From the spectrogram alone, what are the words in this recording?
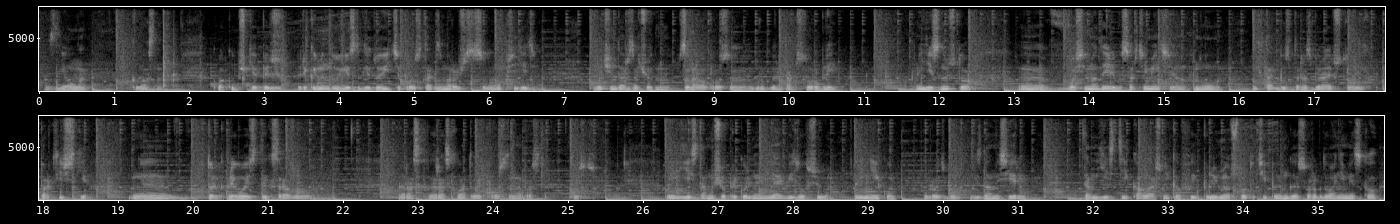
Сделано классно. К покупочке, опять же, рекомендую, если где-то увидите, просто так заморочиться, самому посидеть. Очень даже зачетно. Цена вопроса, грубо говоря, там 100 рублей. Единственное, что 8 моделей в ассортименте, ну, их так быстро разбирают, что их практически э, только привозят, их сразу рас, расхватывает просто-напросто. То есть есть там еще прикольные, я видел всю линейку вроде бы из данной серии. Там есть и Калашников, и пулемет, что-то типа МГ-42 немецкого,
